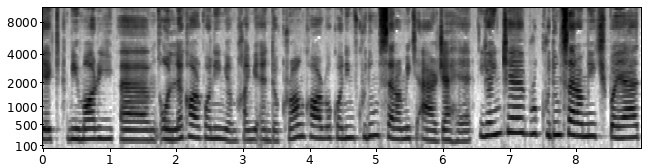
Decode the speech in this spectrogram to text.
یک بیماری اونله کار کنیم یا می‌خوایم یه اندوکران کار بکنیم کدوم سرامیک ارجهه یا اینکه رو کدوم سرامیک باید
